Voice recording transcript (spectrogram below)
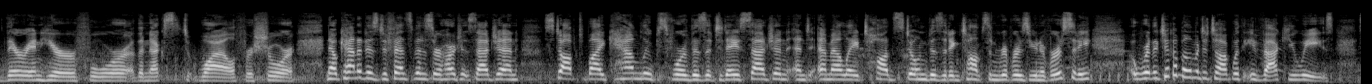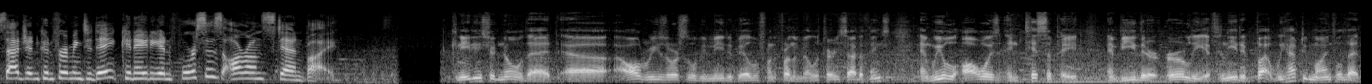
they're in here for the next while for sure. Now, Canada's Defence Minister Harjit Sajjan stopped by Kamloops for a visit today. Sajjan and MLA Todd Stone visiting Thompson Rivers University, where they took a moment to talk with evacuees. Sajjan confirming today Canadian forces are on standby. Canadians should know that uh, all resources will be made available from, from the military side of things, and we will always anticipate and be there early if needed. But we have to be mindful that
